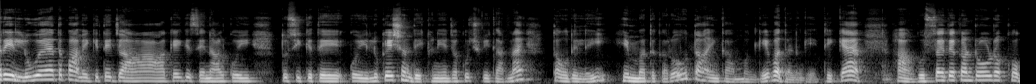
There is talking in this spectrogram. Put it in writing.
ਘਰੇਲੂ ਹੈ ਤਾਂ ਭਾਵੇਂ ਕਿਤੇ ਜਾ ਆ ਕੇ ਕਿਸੇ ਨਾਲ ਕੋਈ, ਤੁਸੀਂ ਕਿਤੇ ਕੋਈ ਲੋਕੇਸ਼ਨ ਦੇਖਣੀ ਹੈ ਜਾਂ ਕੁਝ ਵੀ ਕਰਨਾ ਹੈ, ਤਾਂ ਉਹਦੇ ਲਈ ਹਿੰਮਤ ਕਰੋ, ਤਾਂ ਹੀ ਕੰਮ ਅੱਗੇ ਵਧਣਗੇ, ਠੀਕ ਹੈ? ਹਾਂ, ਗੁੱਸੇ ਤੇ ਕੰਟਰੋਲ ਰੱਖੋ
